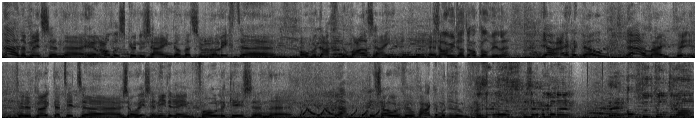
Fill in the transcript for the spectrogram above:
Nou, dat mensen uh, heel anders kunnen zijn dan dat ze wellicht uh, overdag normaal zijn. En Zou u dat ook wel willen? Ja, eigenlijk wel. Ja, maar ik vind het leuk dat dit uh, zo is en iedereen vrolijk is. En ja, dat zouden we veel vaker moeten doen. We zijn los, we zijn begonnen. De opstoet komt eraan.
